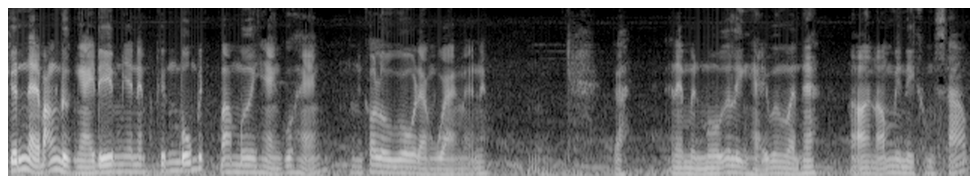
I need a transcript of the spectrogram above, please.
Kính này bắn được ngày đêm nha anh em, kính 4 x 30 hàng của hãng. Có logo đàng hoàng này anh em. Rồi, anh em mình mua cái liên hệ với mình ha. Đó, nó mini 06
